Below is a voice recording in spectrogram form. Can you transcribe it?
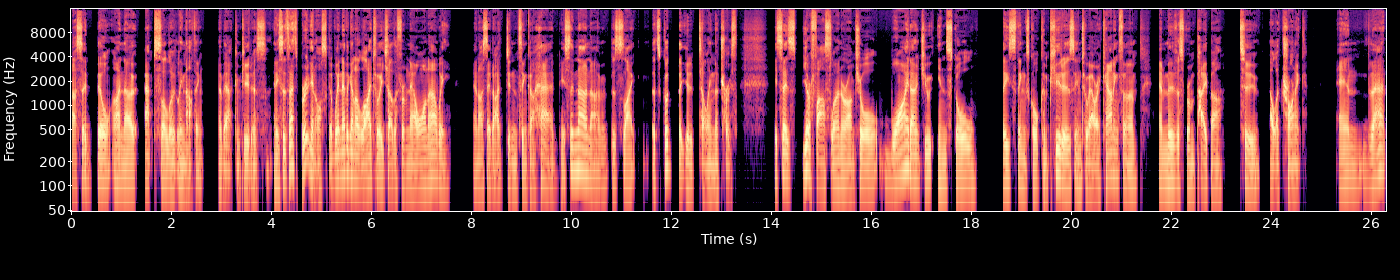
I said, Bill, I know absolutely nothing about computers. And he says, That's brilliant, Oscar. We're never going to lie to each other from now on, are we? And I said, I didn't think I had. He said, No, no. It's like, it's good that you're telling the truth. He says, You're a fast learner, I'm sure. Why don't you install these things called computers into our accounting firm and move us from paper to electronic? And that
